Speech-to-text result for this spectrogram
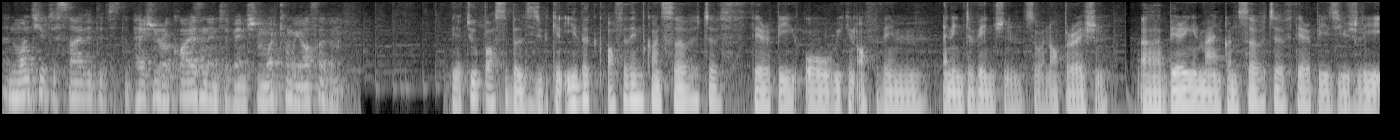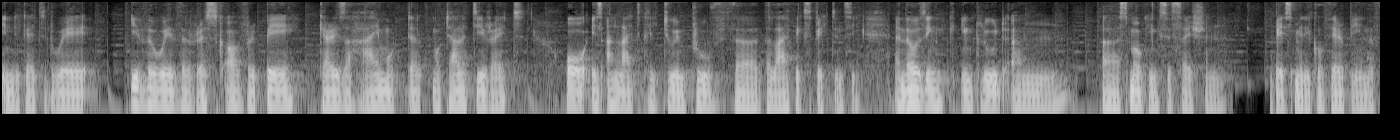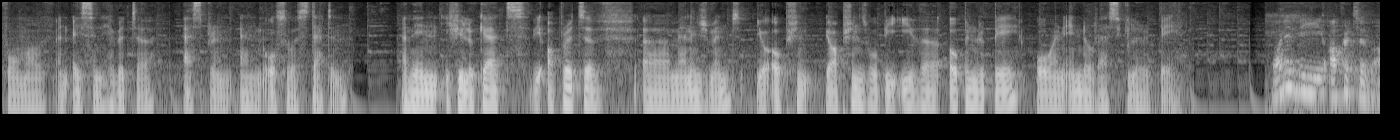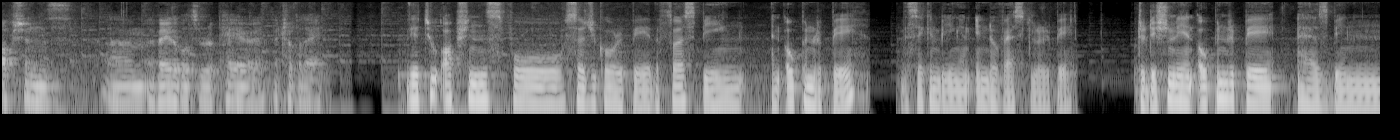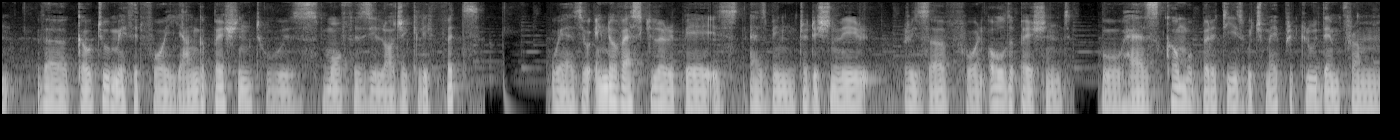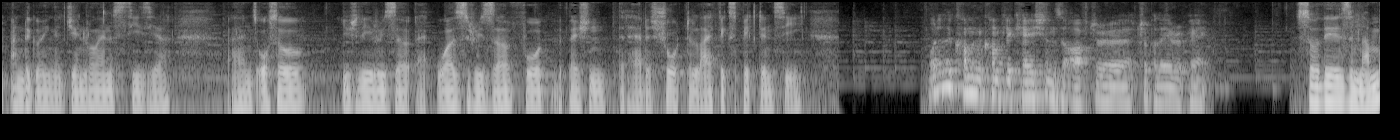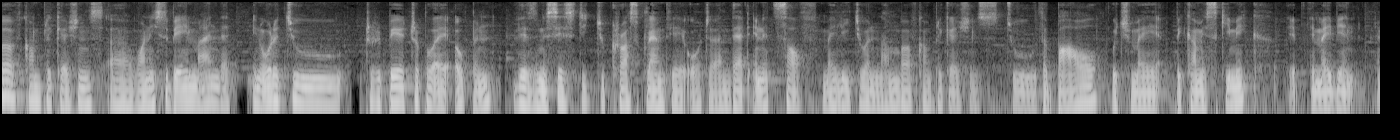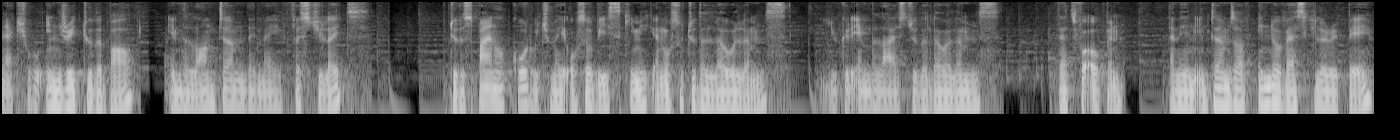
And once you've decided that the patient requires an intervention, what can we offer them? There are two possibilities. We can either offer them conservative therapy or we can offer them an intervention, so an operation. Uh, bearing in mind, conservative therapy is usually indicated where either where the risk of repair carries a high mortality rate or is unlikely to improve the, the life expectancy. And those in- include um, uh, smoking cessation, based medical therapy in the form of an ACE inhibitor, aspirin, and also a statin. And then if you look at the operative uh, management, your option your options will be either open repair or an endovascular repair. What are the operative options um, available to repair a AAA? There are two options for surgical repair. The first being an open repair, the second being an endovascular repair. Traditionally, an open repair has been the go to method for a younger patient who is more physiologically fit whereas your endovascular repair is, has been traditionally reserved for an older patient who has comorbidities which may preclude them from undergoing a general anesthesia and also usually reserve, was reserved for the patient that had a shorter life expectancy. What are the common complications after AAA repair? So there's a number of complications. Uh, one is to bear in mind that in order to, to repair AAA open, there's a necessity to cross clamp the aorta, and that in itself may lead to a number of complications to the bowel, which may become ischemic. If there may be an, an actual injury to the bowel. In the long term, they may fistulate to the spinal cord, which may also be ischemic, and also to the lower limbs. You could embolize to the lower limbs. That's for open. And then in terms of endovascular repair,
